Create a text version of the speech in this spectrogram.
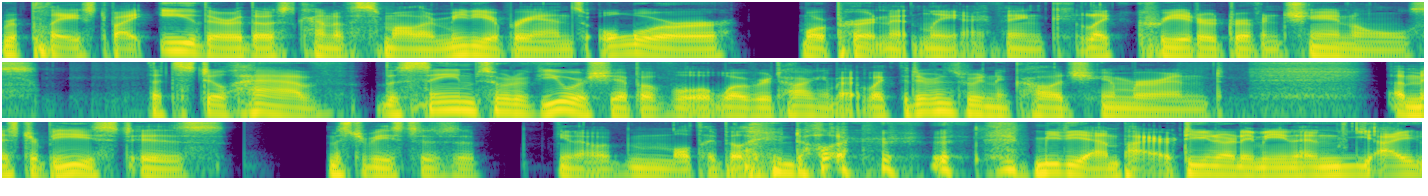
replaced by either those kind of smaller media brands or more pertinently, I think, like creator driven channels that still have the same sort of viewership of what we were talking about. Like the difference between a college humor and a Mr. Beast is Mr. Beast is a you know multi-billion dollar media empire. Do you know what I mean? And I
